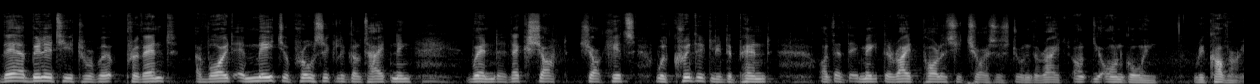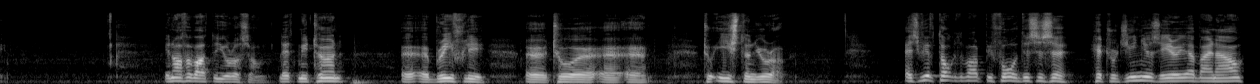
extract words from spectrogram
Their ability to pre prevent, avoid a major pro-cyclical tightening when the next shock, shock hits will critically depend on that they make the right policy choices during the, right, on the ongoing recovery. Enough about the Eurozone. Let me turn uh, uh, briefly to, uh, uh, to Eastern Europe. As we have talked about before, this is a heterogeneous area by now,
